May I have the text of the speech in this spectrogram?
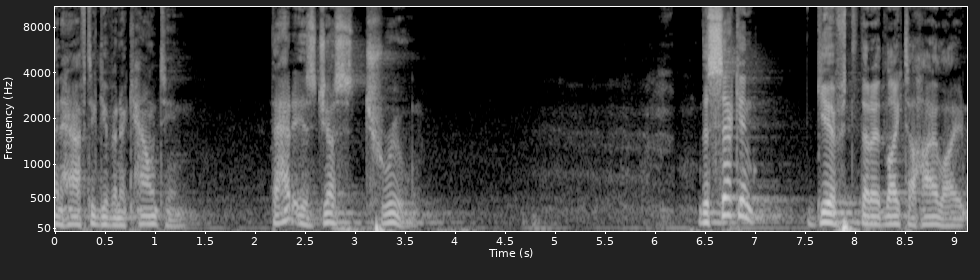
and have to give an accounting. That is just true. The second gift that I'd like to highlight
